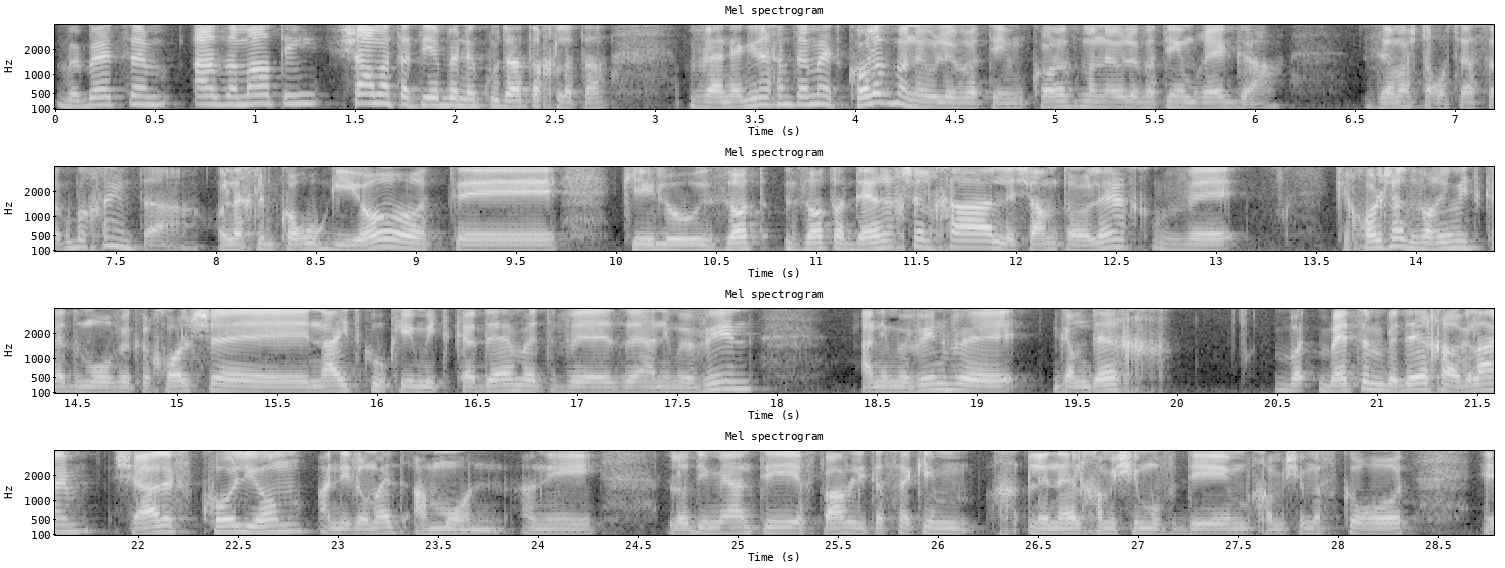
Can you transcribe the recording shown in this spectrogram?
ובעצם אז אמרתי, שם אתה תהיה בנקודת החלטה. ואני אגיד לכם את האמת, כל הזמן היו לבטים, כל הזמן היו לבטים, רגע, זה מה שאתה רוצה לעסוק בחיים, אתה הולך למכור עוגיות, אה, כאילו זאת, זאת הדרך שלך, לשם אתה הולך, וככל שהדברים יתקדמו, וככל שנייט קוקי מתקדמת וזה, אני מבין, אני מבין וגם דרך בעצם בדרך הרגליים, שא', כל יום אני לומד המון. אני לא דמיינתי אף פעם להתעסק עם, לנהל 50 עובדים, 50 משכורות. אה,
